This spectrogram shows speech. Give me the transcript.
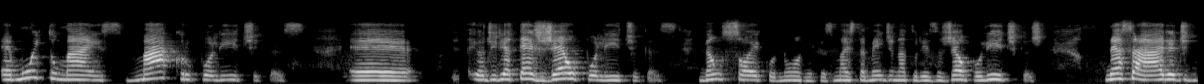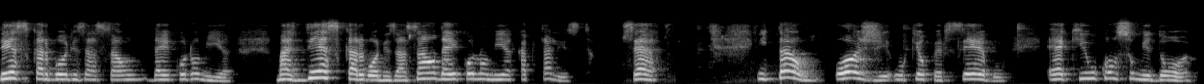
é muito mais macropolíticas, é, eu diria até geopolíticas, não só econômicas, mas também de natureza geopolíticas, nessa área de descarbonização da economia, mas descarbonização da economia capitalista, certo? Então, hoje, o que eu percebo é que o consumidor.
